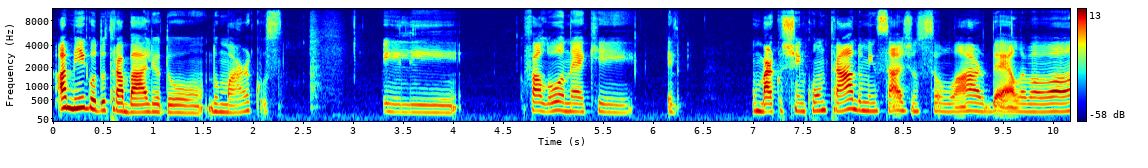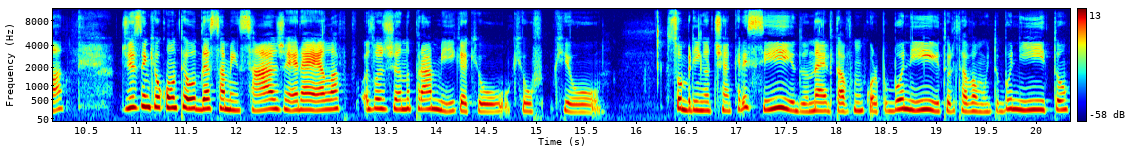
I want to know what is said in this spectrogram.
amigo do trabalho do, do Marcos, ele falou, né, que ele, o Marcos tinha encontrado mensagem no celular dela, blá, blá, blá. Dizem que o conteúdo dessa mensagem era ela elogiando para a amiga que o, que, o, que o sobrinho tinha crescido, né? Ele tava com um corpo bonito, ele tava muito bonito.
